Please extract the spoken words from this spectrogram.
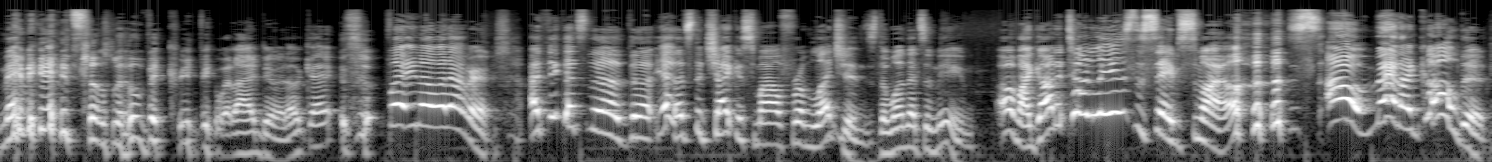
maybe it's a little bit creepy when I do it, okay? But you know, whatever. I think that's the the yeah, that's the Chaika smile from Legends, the one that's a meme. Oh my god, it totally is the same smile. oh man, I called it.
